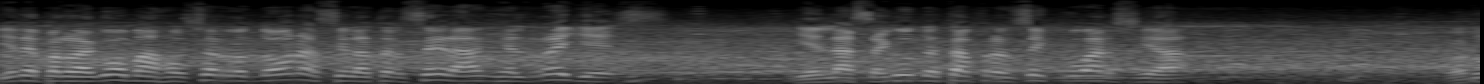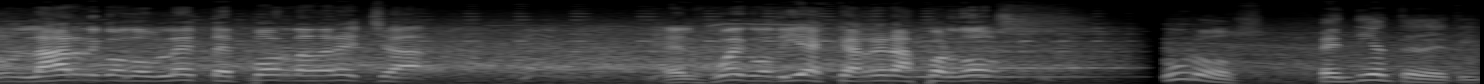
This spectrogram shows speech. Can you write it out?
Viene para la goma José Rondón hacia la tercera Ángel Reyes. Y en la segunda está Francisco Arcia con un largo doblete por la derecha. El juego 10 carreras por 2. Duros, pendiente de ti.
